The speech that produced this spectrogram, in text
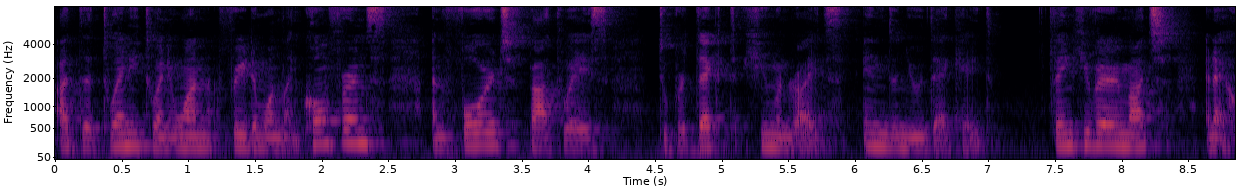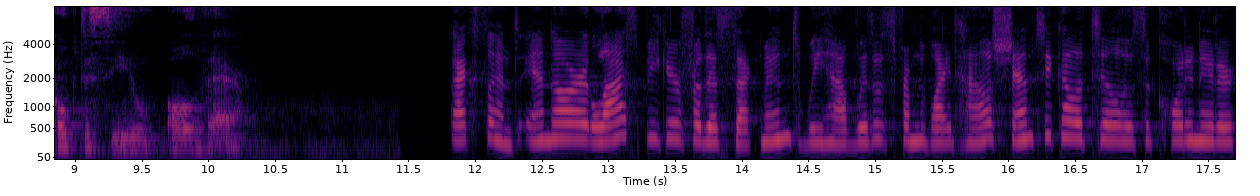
at the 2021 Freedom Online Conference and forge pathways to protect human rights in the new decade. Thank you very much, and I hope to see you all there. Excellent. And our last speaker for this segment, we have with us from the White House, Shanthi Kalathil, who's the coordinator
